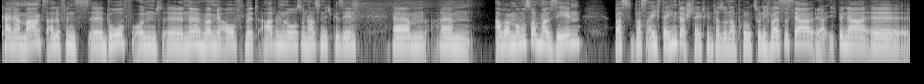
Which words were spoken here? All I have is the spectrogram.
Keiner mag's, alle finden's äh, doof und äh, ne, hör mir auf mit Atemlos und hast du nicht gesehen. Ähm, ähm, aber man muss auch mal sehen, was, was eigentlich dahinter steckt, hinter so einer Produktion. Ich weiß es ja, Ja. ich bin ja äh,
